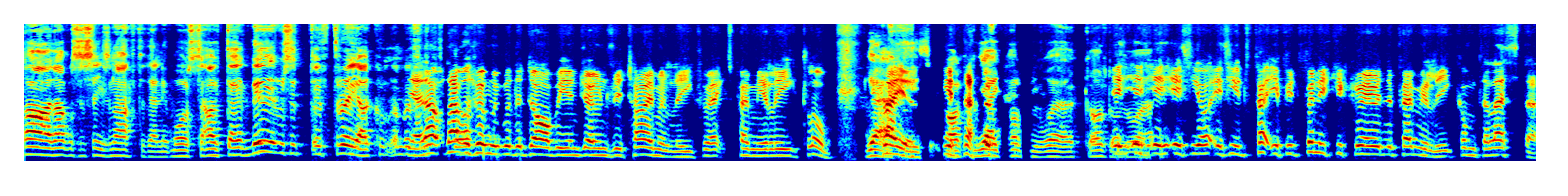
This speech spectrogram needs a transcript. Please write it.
Ah, that was the season after. Then it was. I, I knew it was a, a three. I couldn't remember. Yeah, that, that was when we were the Derby and Jones Retirement League for ex Premier League club yeah. players. God, know. yeah, God, we were. God, we If, were. if you if you'd if you'd finished your career in the Premier League, come to Leicester.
